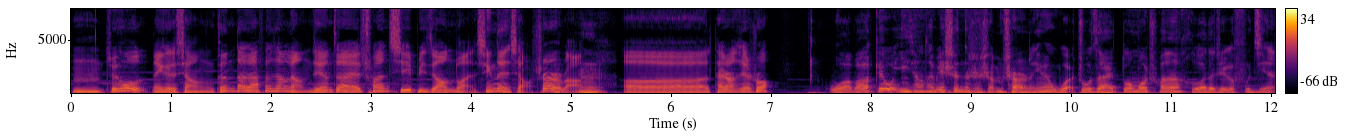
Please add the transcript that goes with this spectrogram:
嗯，最后那个想跟大家分享两件在川崎比较暖心的小事儿吧。嗯，呃，台长先说。我吧，给我印象特别深的是什么事儿呢？因为我住在多摩川河的这个附近，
